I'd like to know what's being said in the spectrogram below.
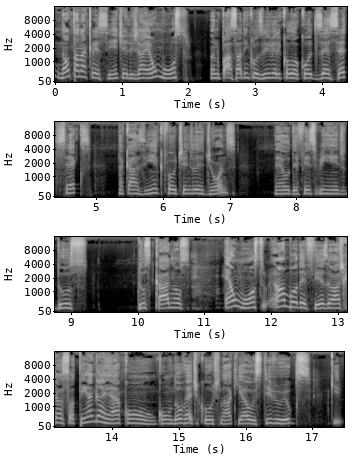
não tá na crescente, ele já é um monstro. Ano passado, inclusive, ele colocou 17 sacks na casinha, que foi o Chandler Jones, né, o defensive end dos, dos Cardinals é um monstro, é uma boa defesa. Eu acho que ela só tem a ganhar com, com o novo head coach lá, que é o Steve Wilkes, que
